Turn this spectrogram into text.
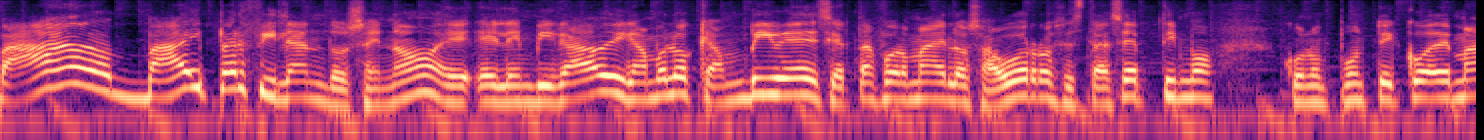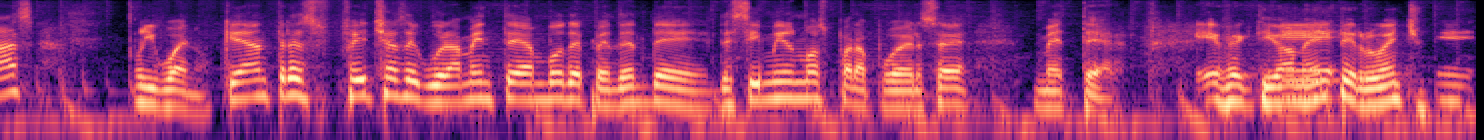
va, va a ir ¿no? El, el Envigado, digamos, lo que aún vive de cierta forma de los ahorros, está séptimo con un puntico de más. Y bueno, quedan tres fechas, seguramente ambos dependen de, sí mismos para poderse meter. Efectivamente, eh, Rubencho. Eh,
